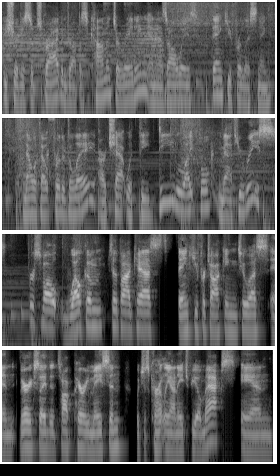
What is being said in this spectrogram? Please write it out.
Be sure to subscribe and drop us a comment or rating. And as always, thank you for listening. Now, without further delay, our chat with the delightful Matthew Rhys. First of all, welcome to the podcast. Thank you for talking to us, and very excited to talk Perry Mason, which is currently on HBO Max. And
